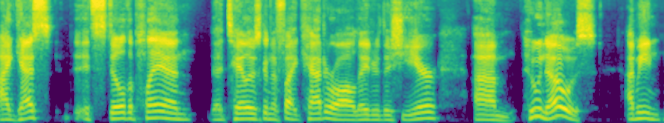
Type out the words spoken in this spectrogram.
I guess it's still the plan that Taylor's going to fight Catterall later this year. Um, who knows? I mean,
